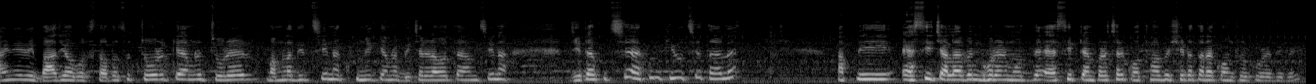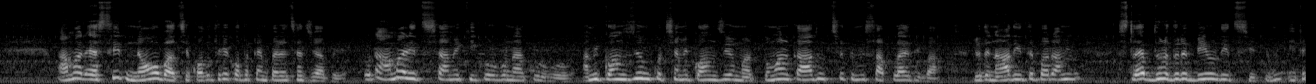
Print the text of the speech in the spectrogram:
আইনের এই বাজে অবস্থা, অথচ চোরকে আমরা চোরের মামলা দিচ্ছি না, খুনিকে আমরা বিচারের আওতায় আনছি না। যেটা হচ্ছে, এখন কি হচ্ছে তাহলে? আপনি এসি চালাবেন ঘরের মধ্যে অ্যাসিড টেম্পারেচার কত হবে সেটা তারা কন্ট্রোল করে দেবে। আমার অ্যাসিড নব আছে, কত থেকে কত টেম্পারেচার যাবে? ওটা আমার ইচ্ছা, আমি কি করব, না করব। আমি কনজিউম করছি, আমি কনজিউমার তোমার কাজ হচ্ছে তুমি সাপ্লাই দিবা। যদি না দিতে পারো, আমি স্ল্যাব ধরে ধরে বিল দিচ্ছি তুমি, এটা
